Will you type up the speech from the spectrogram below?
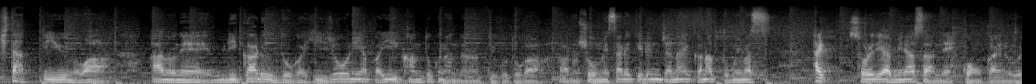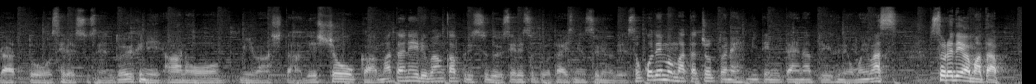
来たっていうのはあのねリカルドが非常にやっぱいい監督なんだなっていうことがあの証明されてるんじゃないかなと思います。はいそれでは皆さんね今回の裏とセレッソ戦どういうふうにあの見ましたでしょうか。またねルヴァンカップですぐセレッソと対戦するのでそこでもまたちょっとね見てみたいなというふうに思います。それではまた。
